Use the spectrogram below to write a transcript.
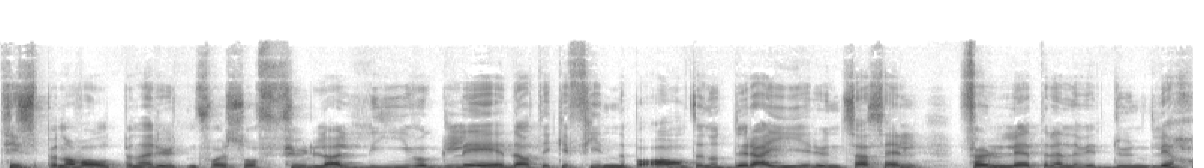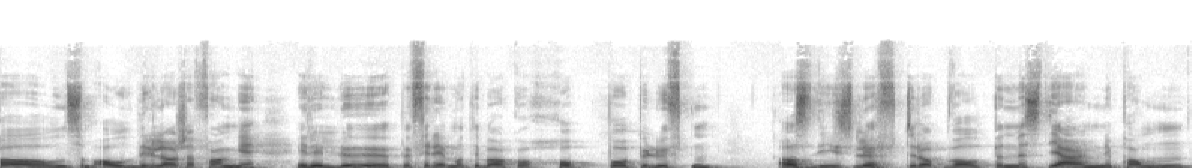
Tispen og valpen er utenfor, så fulle av liv og glede at de ikke finner på annet enn å dreie rundt seg selv, følge etter denne vidunderlige halen som aldri lar seg fange, eller løpe frem og tilbake og hoppe opp i luften. Asdis løfter opp valpen med stjernen i pannen.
